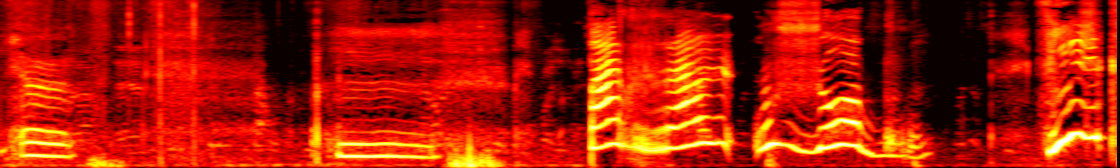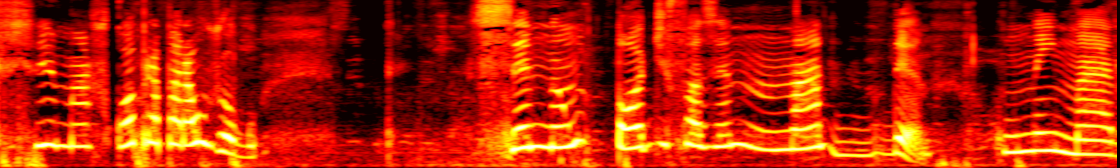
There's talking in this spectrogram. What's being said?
Uh, hum, parar o jogo. Finge que se machucou para parar o jogo. Você não pode fazer nada com Neymar.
